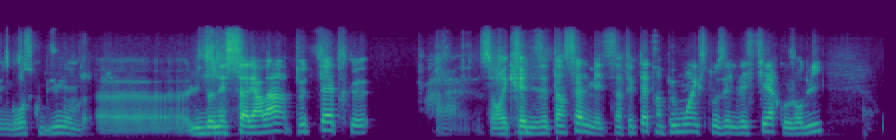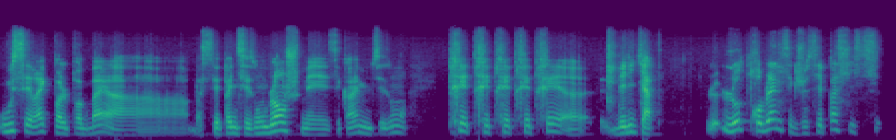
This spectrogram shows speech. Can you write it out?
une grosse Coupe du Monde, euh, lui donner ce salaire-là, peut-être que ah, ça aurait créé des étincelles, mais ça fait peut-être un peu moins exploser le vestiaire qu'aujourd'hui, où c'est vrai que Paul Pogba, a, bah, c'est pas une saison blanche, mais c'est quand même une saison très très très très très euh, délicate. L'autre problème, c'est que je ne sais pas si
